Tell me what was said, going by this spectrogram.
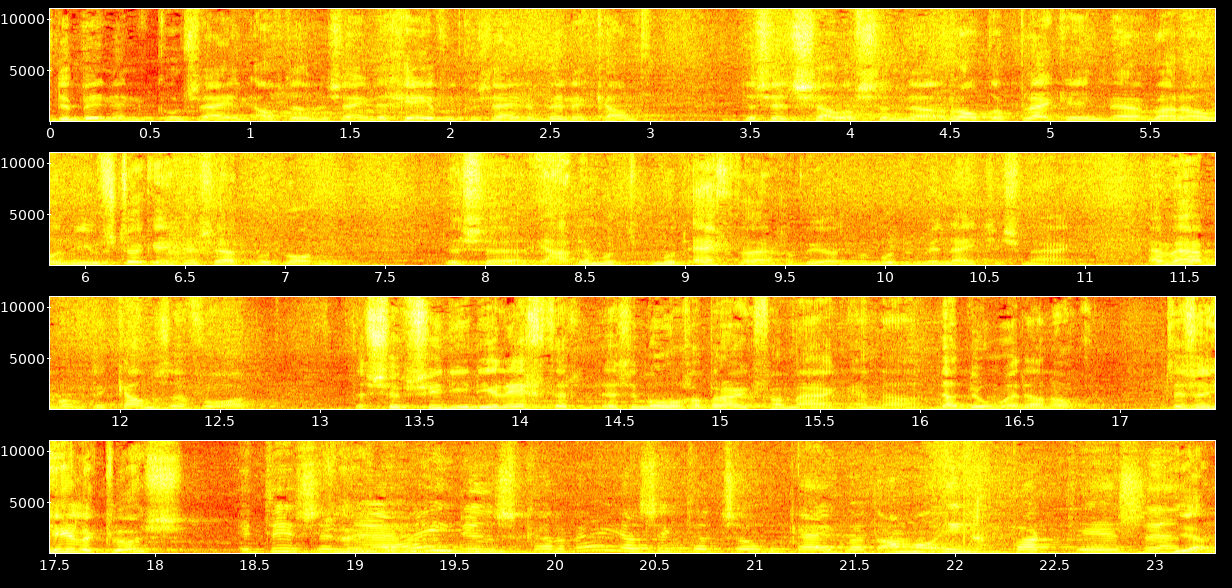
de binnenkozijn, of de, zijn de gevelkozijnen binnenkant. Er zit zelfs een rotte plek in waar al een nieuw stuk in gezet moet worden. Dus ja, er moet, moet echt wel gebeuren. We moeten weer netjes maken. En we hebben ook de kans daarvoor. De subsidie die ligt er, dus daar mogen we gebruik van maken. En eh, dat doen we dan ook. Het is een hele klus. Het is een uh, er- heidens karwei als ik dat zo bekijk, wat allemaal ingepakt is. En, Ja. eh,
